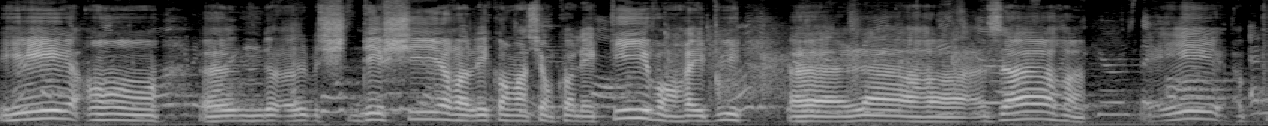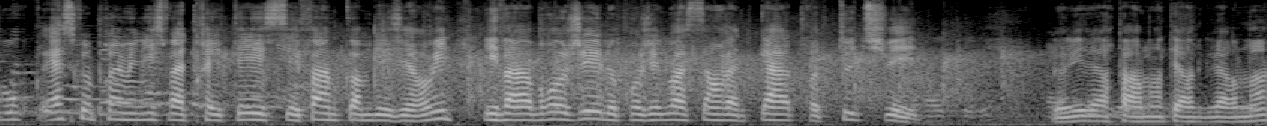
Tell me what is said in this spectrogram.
et on euh, déchire les conventions collectives, on réduit leurs heures. Et est-ce que le Premier ministre va traiter ces femmes comme des héroïnes? Il va abroger le projet de loi 124 tout de suite. Le leader parlementaire du gouvernement,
